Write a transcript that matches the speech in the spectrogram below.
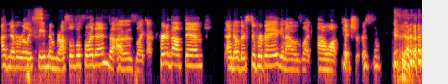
I've never really seen them wrestle before then, but I was like, I've heard about them. I know they're super big, and I was like, I want pictures. Yeah.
